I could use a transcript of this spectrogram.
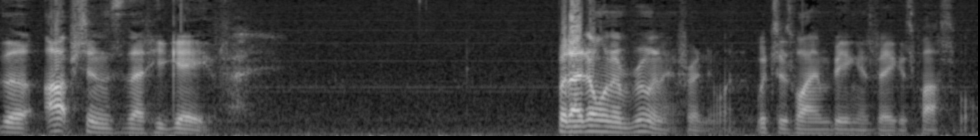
the options that he gave. But I don't want to ruin it for anyone, which is why I'm being as vague as possible.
